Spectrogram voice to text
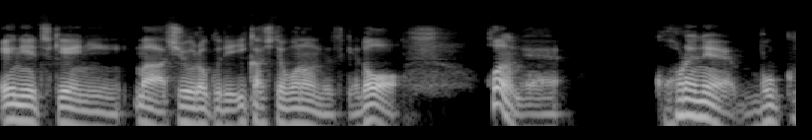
NHK に、まあ収録で行かしてもらうんですけど、ほらね、これね、僕、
